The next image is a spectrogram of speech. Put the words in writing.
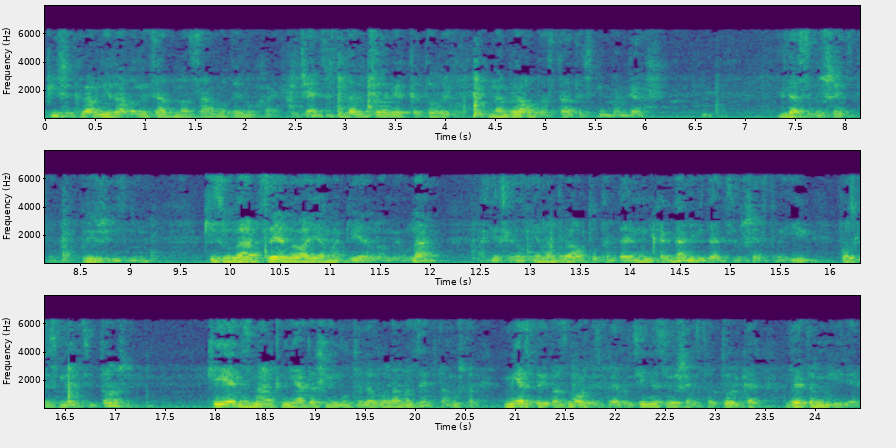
пишет квар мирава мецад маса моделю хай. Получается, что даже человек, который набрал достаточный багаж для совершенства при жизни, кизулат зе ло аямагия ло а если он не набрал, то тогда ему никогда не видать совершенства. И после смерти тоже. Киен зманк не отошли мутуламазе, потому что место и возможность приобретения совершенства только в этом мире.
